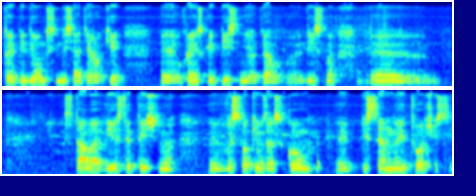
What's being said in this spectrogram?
той підйом 70-ті роки української пісні, яка е, дійсно е, стала і естетично е, високим зразком е, пісенної творчості.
